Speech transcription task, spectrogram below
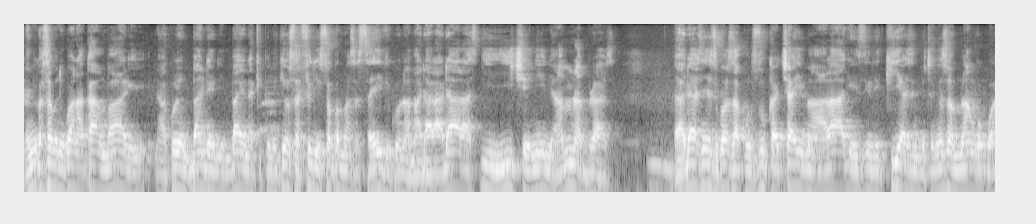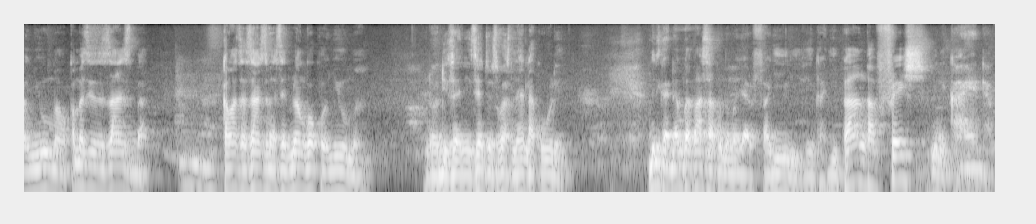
Na kwa sababu nilikuwa nakaa mbali na kule Mbande ni mbali na kipindi usafiri sio kama sasa hivi kuna madaladala sijui iche nini hamna brother. Daladala zenyewe zilikuwa za kuzuka chai maharage zilikia zimetengenezwa mlango kwa nyuma kama zile za Zanzibar. Mm. Kama za Zanzibar zile mlango uko nyuma. Ndio design zetu zilikuwa zinaenda kule. Mimi nikadamka kama saa kumi na moja alfajiri, nikajipanga fresh, mimi nikaenda.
